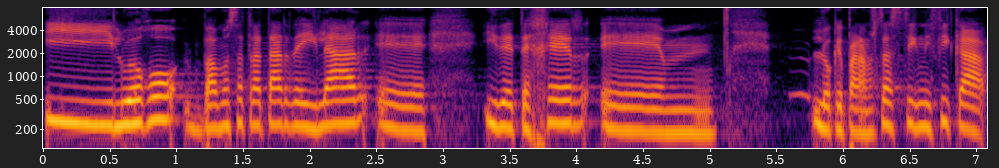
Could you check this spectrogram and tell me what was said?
Y luego vamos a tratar de hilar y de tejer lo que para nosotras significa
